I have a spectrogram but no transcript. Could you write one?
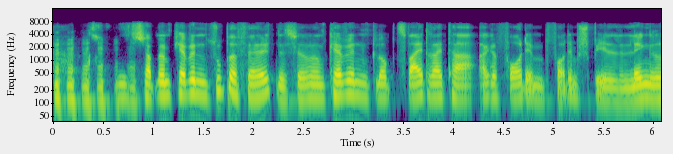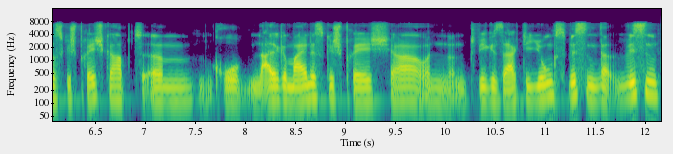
ich habe mit dem Kevin ein super Verhältnis. Ich habe mit dem Kevin, glaube zwei, drei Tage vor dem, vor dem Spiel ein längeres Gespräch gehabt, ähm, grob, ein allgemeines Gespräch, ja. Und, und wie gesagt, die Jungs wissen, wissen,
